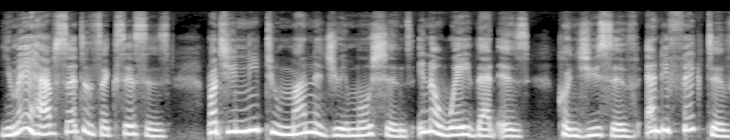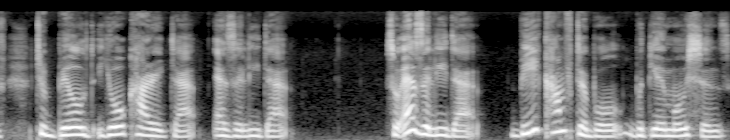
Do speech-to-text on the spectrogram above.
you may have certain successes, but you need to manage your emotions in a way that is conducive and effective to build your character as a leader. So, as a leader, be comfortable with your emotions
